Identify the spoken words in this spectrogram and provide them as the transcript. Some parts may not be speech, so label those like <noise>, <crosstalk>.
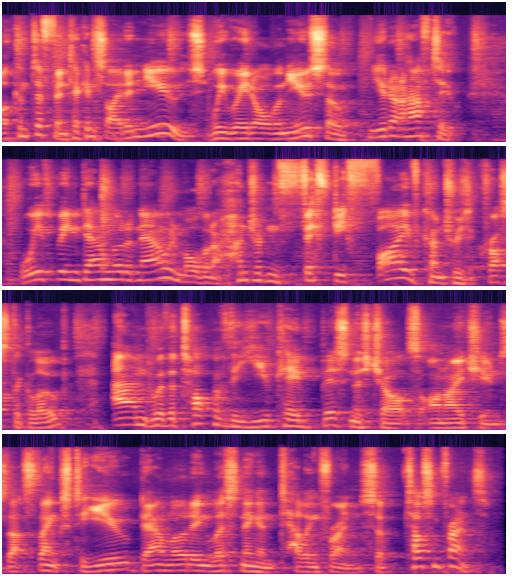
welcome to FinTech Insider News. We read all the news, so you don't have to. We've been downloaded now in more than 155 countries across the globe, and we're the top of the UK business charts on iTunes. That's thanks to you downloading, listening, and telling friends. So tell some friends.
